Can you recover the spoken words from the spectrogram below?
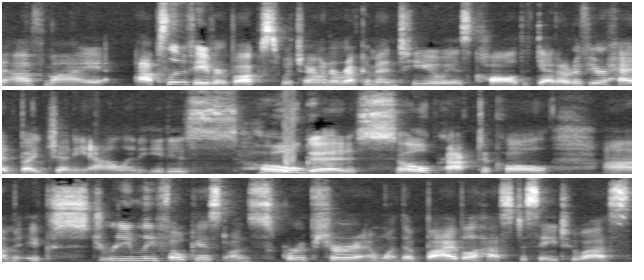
of my absolute favorite books, which I want to recommend to you, is called Get Out of Your Head by Jennie Allen. It is so good, so practical, um, extremely focused on scripture and what the Bible has to say to us.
